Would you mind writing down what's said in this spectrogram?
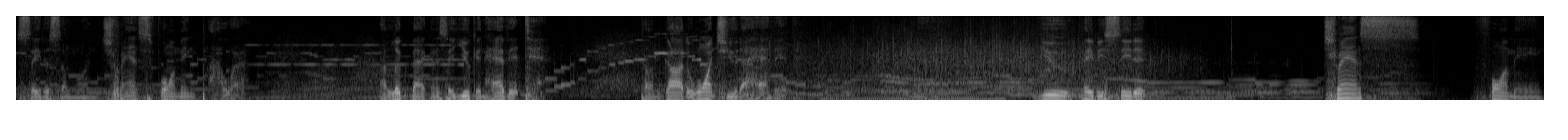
say to someone, transforming power. Now look back and say, You can have it. Tell them God wants you to have it. Amen. You may be seated. Transforming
